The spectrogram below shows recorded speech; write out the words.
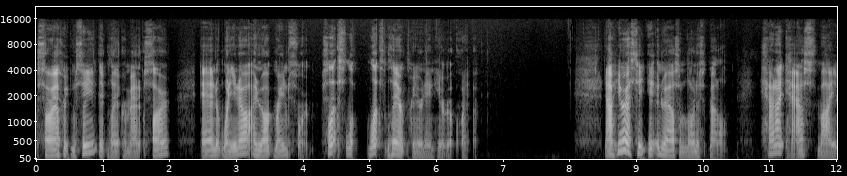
So as we can see, they play a Chromatic Star, and what do you know, I do up Brainstorm. So let's let's play out Preordain here real quick. Now here I see it and some Lotus Petal. Had I cast my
